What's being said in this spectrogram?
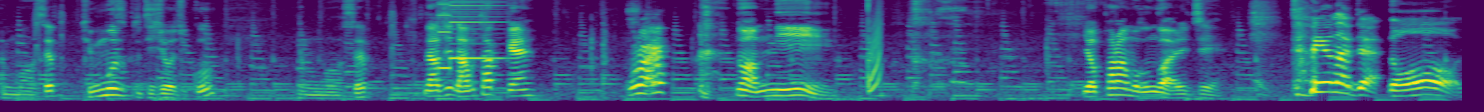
뒷모습, 뒷모습도 뒤집어지고, 옆모습. 나 아직 나부터 할게. 그래? 너 앞니 여파라 먹은 거 알지? 당연하지. 너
